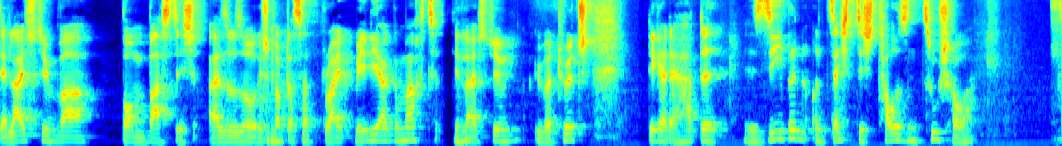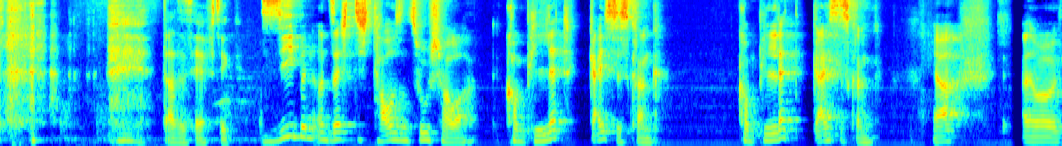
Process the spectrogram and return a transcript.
der Livestream war bombastisch. Also so, ich glaube, das hat Bright Media gemacht, den mhm. Livestream über Twitch. Digga, der hatte 67.000 Zuschauer. das ist heftig. 67.000 Zuschauer. Komplett geisteskrank. Komplett geisteskrank. Ja, also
